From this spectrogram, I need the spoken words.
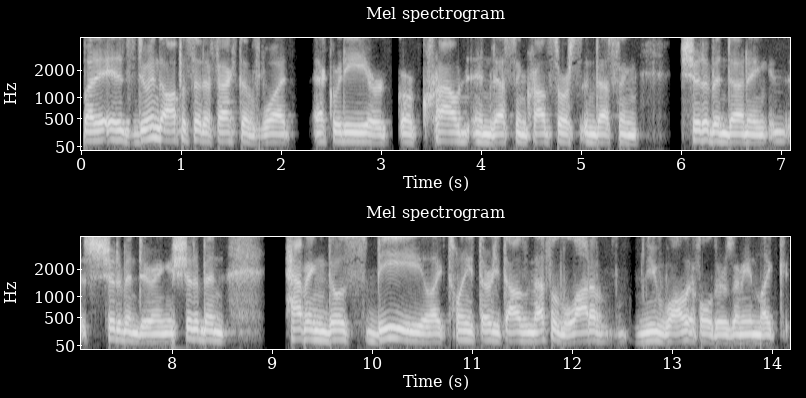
but it's doing the opposite effect of what equity or or crowd investing, crowdsource investing should have been doing. Should have been doing. It should have been having those be like 20 30,000 that's a lot of new wallet holders. I mean like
